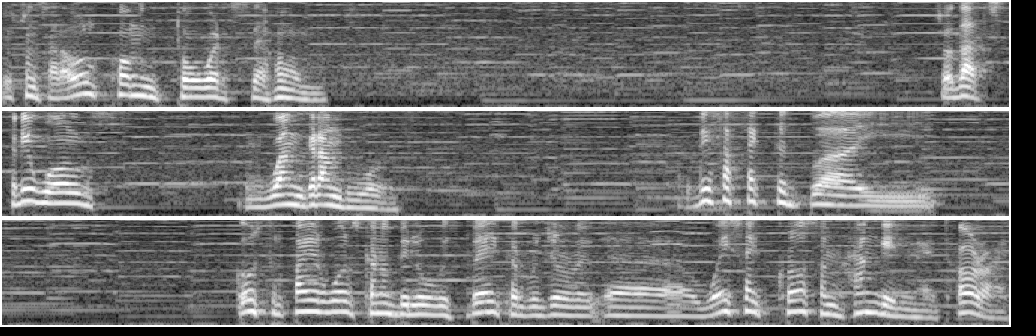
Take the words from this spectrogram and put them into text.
These ones are all coming towards the home. So that's three wolves and one grand wolf. These affected by Ghost through firewalls cannot be lured with bait, can regenerate uh, wayside cross and hanging net. Alright.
